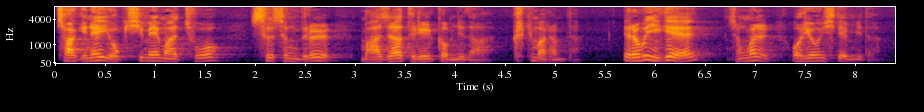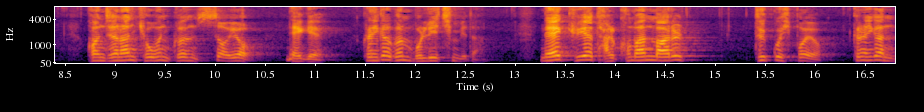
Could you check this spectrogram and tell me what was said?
자기네 욕심에 맞추어 스승들을 맞아 드릴 겁니다. 그렇게 말합니다. 여러분 이게 정말 어려운 시대입니다. 건전한 교훈 그건 써요. 내게. 그러니까 그건 물리칩니다. 내 귀에 달콤한 말을 듣고 싶어요. 그러니까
